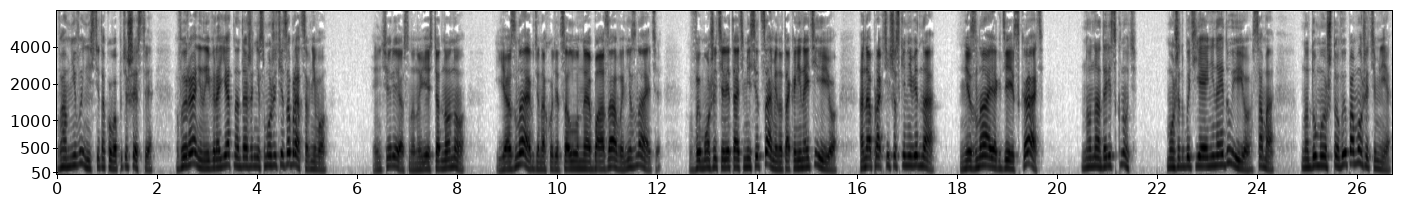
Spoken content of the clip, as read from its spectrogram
«Вам не вынести такого путешествия. Вы ранены и, вероятно, даже не сможете забраться в него». «Интересно, но есть одно «но». Я знаю, где находится лунная база, а вы не знаете. Вы можете летать месяцами, но так и не найти ее. Она практически не видна. Не зная, где искать...» «Но надо рискнуть. Может быть, я и не найду ее сама, но думаю, что вы поможете мне.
